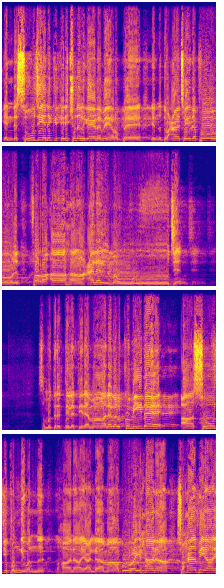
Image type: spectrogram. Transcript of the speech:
എന്റെ സൂചി എനിക്ക് തിരിച്ചു നൽകണമേ റബ്ബേ എന്ന് ദുആ ചെയ്തപ്പോൾ സമുദ്രത്തിലെ തിരമാലകൾക്കു മീതെ ആ സൂചി പൊങ്ങി വന്ന് മഹാനായ സ്വഹാബിയായ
